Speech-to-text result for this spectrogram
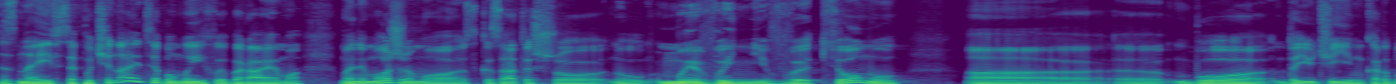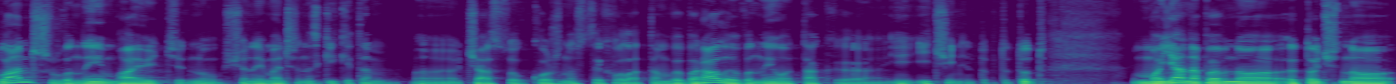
з неї все починається, бо ми їх вибираємо. Ми не можемо сказати, що ну, ми винні в цьому. А, е, Бо даючи їм карбланш, вони мають ну щонайменше наскільки там е, часу кожну з цих влад там вибирали, вони отак е, і і чинять. Тобто тут моя, напевно, точно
